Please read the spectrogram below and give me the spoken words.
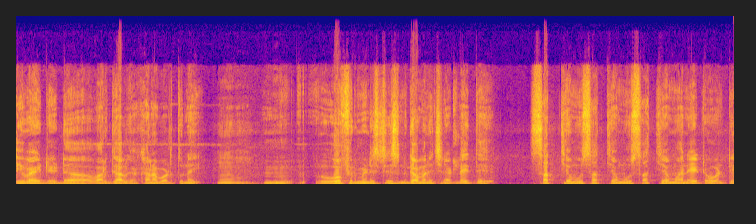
డివైడెడ్ వర్గాలుగా కనబడుతున్నాయి. ఓఫిర్ మినిస్ట్రీస్ని గమనించినట్లయితే సత్యము సత్యము సత్యము అనేటువంటి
